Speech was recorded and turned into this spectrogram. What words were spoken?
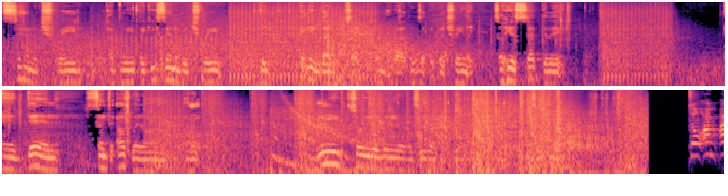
sent him a trade, I believe. Like he sent him a trade. Like thinking that was like, oh my god, it was like a good trade. Like so he accepted it, and then something else went on. Um, let me show you the video and see what So um, I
